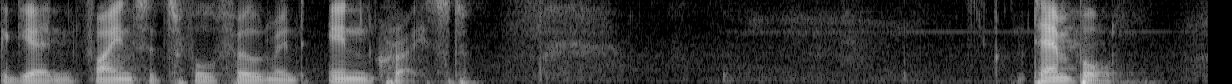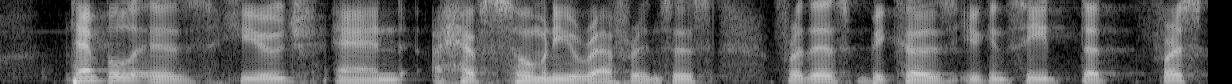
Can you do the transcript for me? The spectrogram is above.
again finds its fulfillment in Christ. Temple. Temple is huge and I have so many references for this because you can see that first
